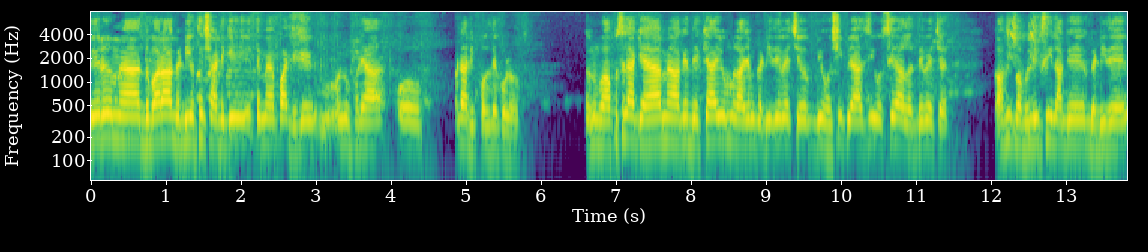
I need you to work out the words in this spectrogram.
ਫਿਰ ਮੈਂ ਦੁਬਾਰਾ ਗੱਡੀ ਉੱਥੇ ਛੱਡ ਕੇ ਤੇ ਮੈਂ ਭੱਜ ਕੇ ਉਹਨੂੰ ਫੜਿਆ ਉਹ ਪਟਾਰੀ ਪੁਲ ਦੇ ਕੋਲੋਂ। ਤੇ ਉਹਨੂੰ ਵਾਪਸ ਲੈ ਕੇ ਆਇਆ। ਮੈਂ ਆ ਕੇ ਦੇਖਿਆ ਉਹ ਮੁਲਾਜ਼ਮ ਗੱਡੀ ਦੇ ਵਿੱਚ ਬੇਹੋਸ਼ੀ ਪਿਆ ਸੀ ਉਸੇ ਹਾਲਤ ਦੇ ਵਿੱਚ। ਕਾਫੀ ਪਬਲਿਕ ਸੀ ਲਾਗੇ ਗੱਡੀ ਦੇ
